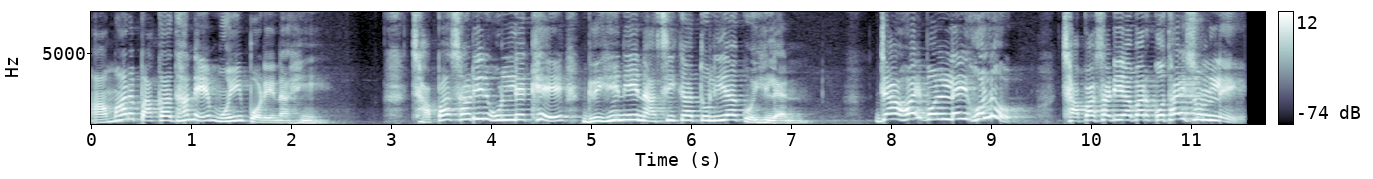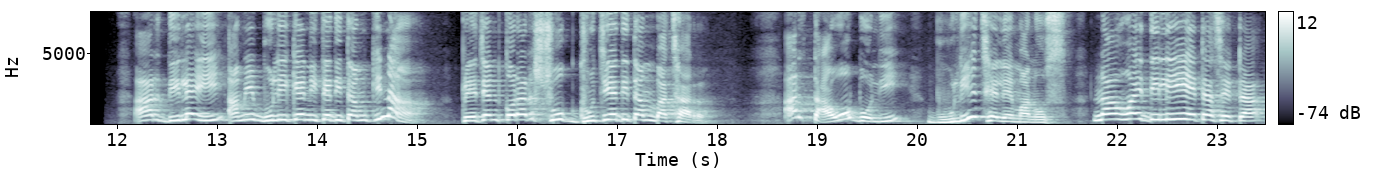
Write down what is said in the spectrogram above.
আমার পাকা ধানে মই পড়ে নাহি। ছাপা শাড়ির উল্লেখে গৃহিণী নাসিকা তুলিয়া কহিলেন, যা হয় বললেই হলো, ছাপা শাড়ি আবার কোথায় শুনলে? আর দিলেই আমি বুলিকে নিতে দিতাম কি না? প্রেজেন্ট করার সুখ ঘুঁচিয়ে দিতাম বাছার। আর তাও বলি বুলি ছেলে মানুষ, না হয় দিলি এটা সেটা।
